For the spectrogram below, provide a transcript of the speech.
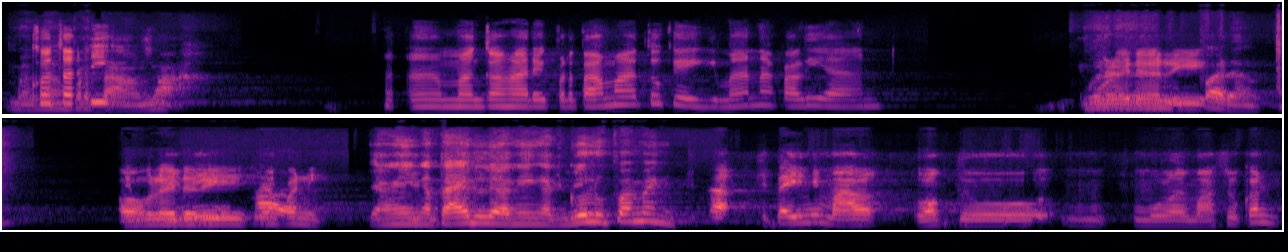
Magang Kok tadi- pertama. Heeh, magang hari pertama tuh kayak gimana kalian? Mulai dari- lupa. Oh, dimulai dari Mal, siapa nih? Yang inget aja dulu, yang inget. Gue lupa Meng. kita, kita ini mal waktu mulai masuk kan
